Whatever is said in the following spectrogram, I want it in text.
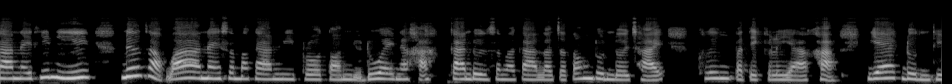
การในที่นี้ เนื่องจากว่าในสมการมีโปรตอนอยู่ด้วยนะคะ การดูสมการเราจะต้องดุลโดยใช้ครึ่งปฏิกิริยาค่ะ แยกดุลที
